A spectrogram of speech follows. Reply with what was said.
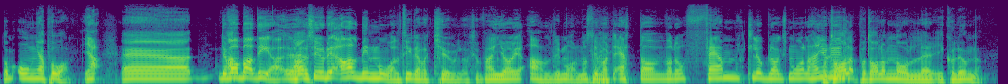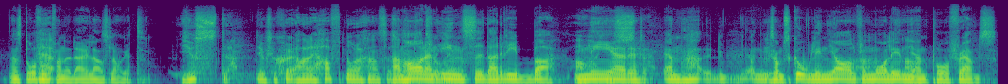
de ångar på. Ja. Eh, det var bara det. Eh, ja. Så gjorde Albin mål, tyckte det var kul också, för han gör ju aldrig mål. Måste ju varit ett av, vadå, fem klubblagsmål? Han på, tal, ju... på tal om nollor i kolumnen, den står fortfarande där i landslaget. Just det, det är också skönt. Han har haft några chanser. Han har en insida ribba ja, ner en, en liksom skolinjal från mållinjen ja. på Friends.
